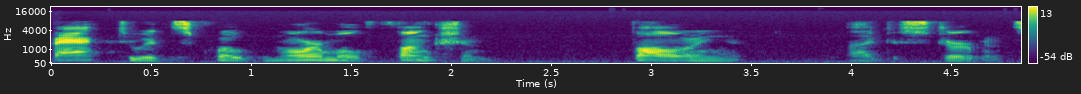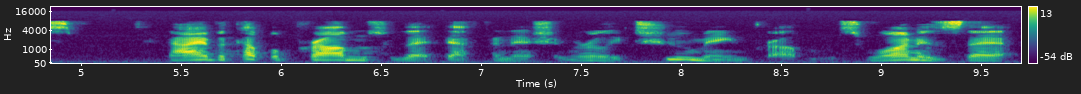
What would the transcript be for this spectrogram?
back to its quote normal function following uh, disturbance. Now, I have a couple problems with that definition, really two main problems. One is that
